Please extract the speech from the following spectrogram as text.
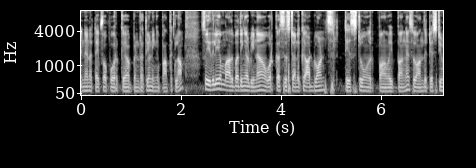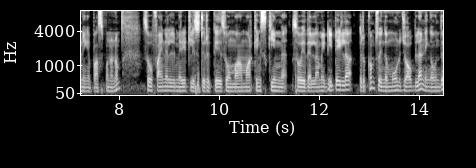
என்னென்ன டைப் ஆஃப் ஒர்க்கு அப்படின்றதையும் நீங்கள் பார்த்துக்கலாம். ஸோ இதுலேயும் அது பார்த்திங்க அப்படின்னா ஒர்க் அசிஸ்டண்ட்டுக்கு அட்வான்ஸ் டெஸ்ட்டும் இருப்பான் வைப்பாங்க. ஸோ அந்த டெஸ்ட்டையும் நீங்கள் பாஸ் பண்ணணும். ஸோ ஃபைனல் மெரிட் லிஸ்ட் இருக்குது ஸோ மா மார்க்கிங் ஸ்கீம் ஸோ இது எல்லாமே டீட்டெயிலாக இருக்கும். ஸோ இந்த மூணு ஜாபில் நீங்கள் வந்து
